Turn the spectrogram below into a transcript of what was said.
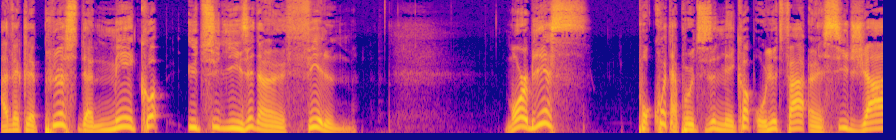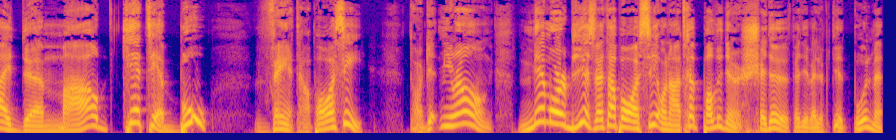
avec le plus de make-up utilisé dans un film. Morbius, pourquoi t'as pas utilisé de make-up au lieu de faire un CGI de marde qui était beau 20 ans passés? Don't get me wrong. Mais Morbius, 20 ans passés, on est en train de parler d'un chef-d'œuvre, fait des belles petites mais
